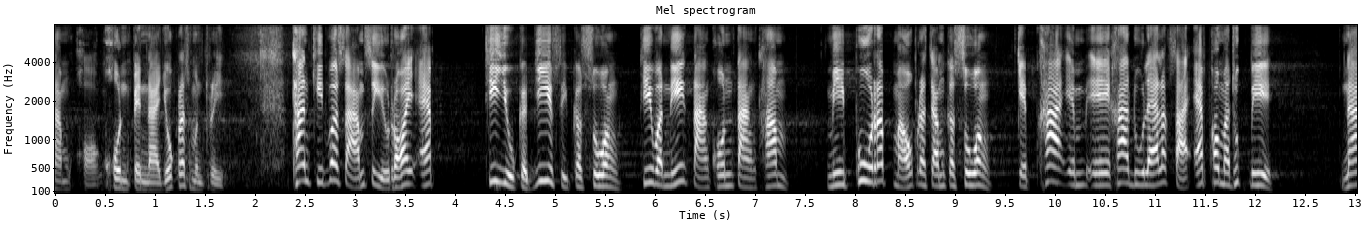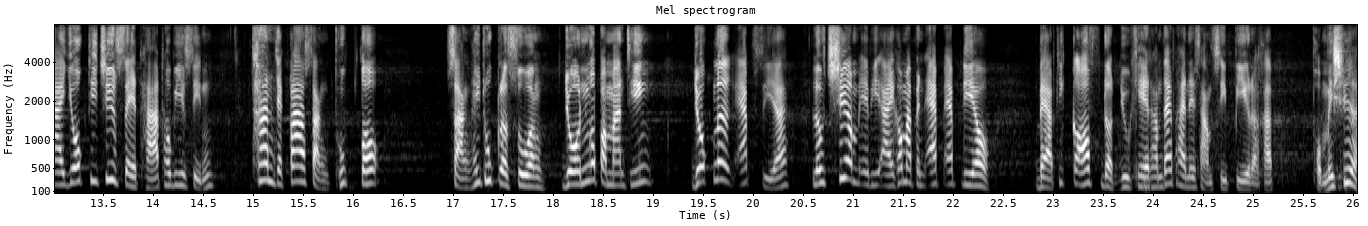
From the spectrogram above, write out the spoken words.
นำของคนเป็นนายกรัฐมนตรี ท่านคิดว่า 3-400 แอป ที่อยู่กับ 20 กระทรวง ที่วันนี้ต่างคนต่างทำมีผู้รับเหมาประจำกระทรวง เก็บค่า MA ค่าดูแลรักษาแอปเข้ามาทุกปี นายกที่ชื่อเศรษฐาทวีสิน ท่านจะกล้าสั่งทุบโต๊ะ สั่งให้ทุกกระทรวง โยนงบประมาณทิ้ง ยกเลิกแอปเสีย แล้วเชื่อม API เข้ามาเป็นแอปแอปเดียว แบบที่ golf.uk ทำได้ภายใน 3-4 ปีหรอครับ ผมไม่เชื่อ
